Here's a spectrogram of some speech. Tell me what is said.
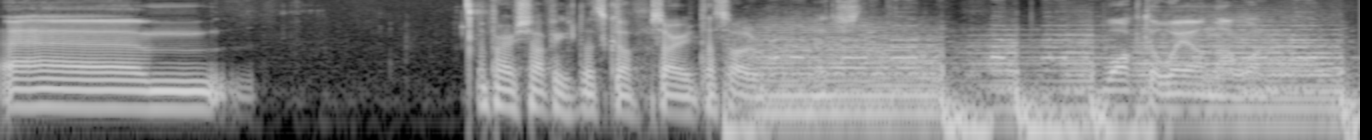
Um Faris Shafi, let's go. Sorry, that's all. I just walked away on that one.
